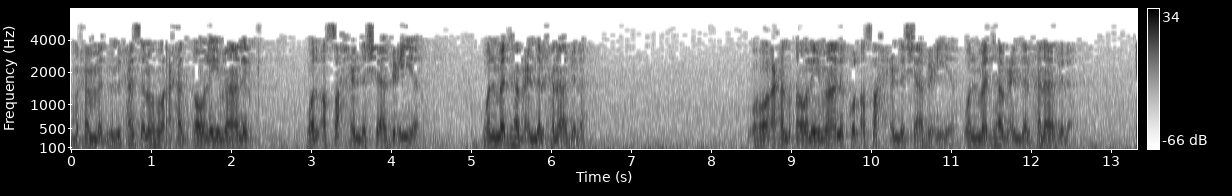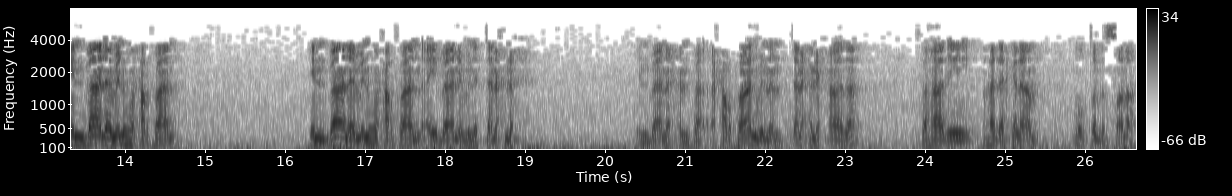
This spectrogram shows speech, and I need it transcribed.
محمد بن الحسن وهو أحد قولي مالك والأصح عند الشافعية والمذهب عند الحنابلة. وهو أحد قولي مالك والأصح عند الشافعية والمذهب عند الحنابلة. إن بان منه حرفان. إن بان منه حرفان أي بان من التنحنح. إن بان حرفان من التنحنح هذا فهذه هذا كلام مبطل للصلاة.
